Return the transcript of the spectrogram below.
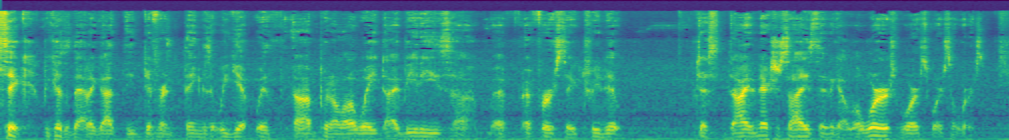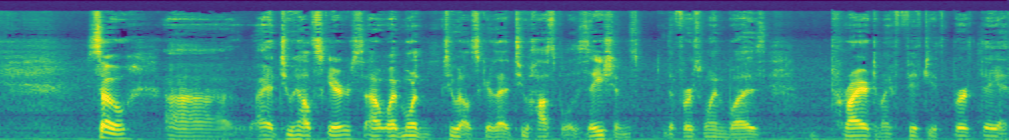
sick because of that. I got the different things that we get with uh, putting on a lot of weight, diabetes. Uh, at, at, first, they treated it just diet and exercise. Then it got a little worse, worse, worse, and worse. So uh, I had two health scares. Uh, well, more than two health scares. I had two hospitalizations. The first one was prior to my 50th birthday. I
